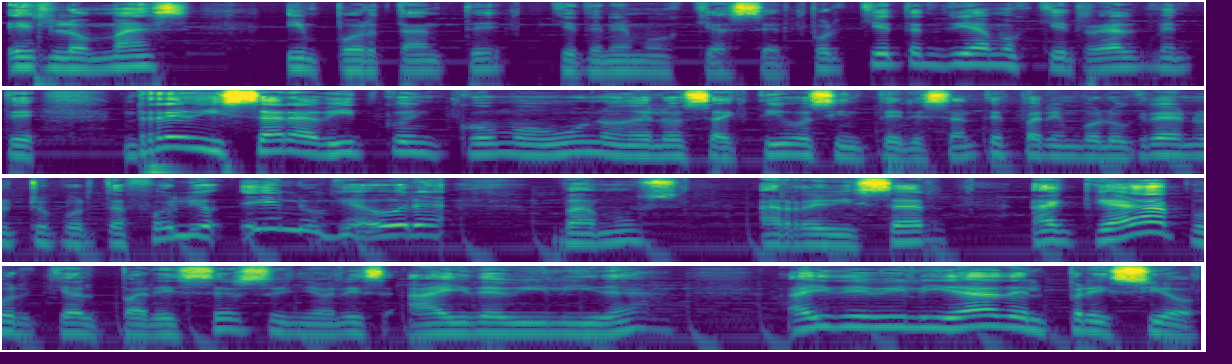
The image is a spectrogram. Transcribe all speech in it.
es lo más importante que tenemos que hacer. ¿Por qué tendríamos que realmente revisar a Bitcoin como uno de los activos interesantes para involucrar en nuestro portafolio? Es lo que ahora vamos a revisar acá, porque al parecer, señores, hay debilidad. Hay debilidad del precio.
